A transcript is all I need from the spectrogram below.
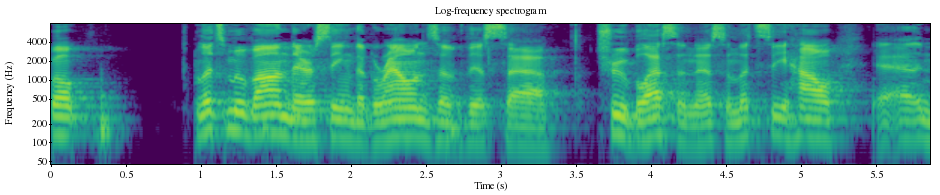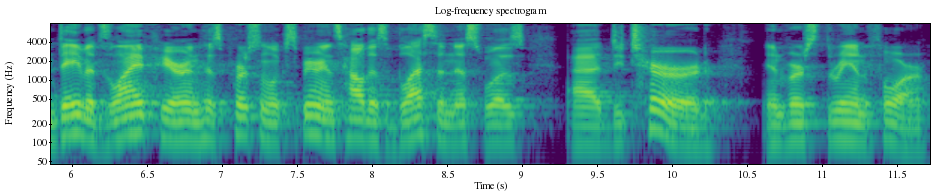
Well, let's move on there, seeing the grounds of this uh, true blessedness, and let's see how, uh, in David's life here, in his personal experience, how this blessedness was uh, deterred in verse 3 and 4.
